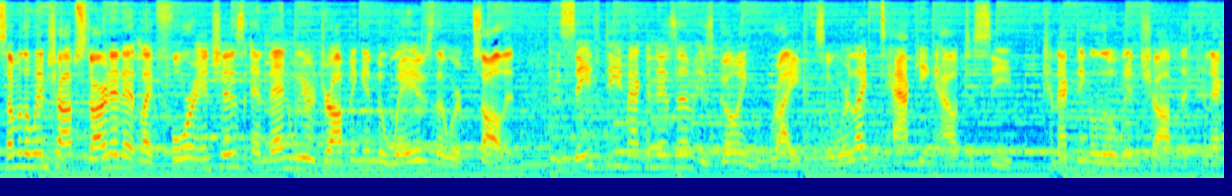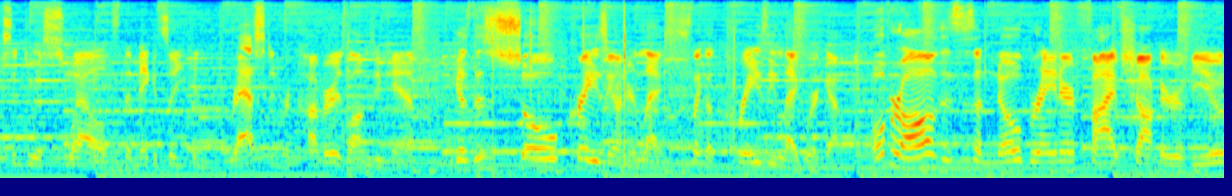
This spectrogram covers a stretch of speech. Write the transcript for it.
Some of the wind chops started at like four inches and then we were dropping into waves that were solid. The safety mechanism is going right. So we're like tacking out to sea, connecting a little wind chop that connects into a swell that make it so you can rest and recover as long as you can. Because this is so crazy on your legs. It's like a crazy leg workout. Overall, this is a no-brainer five shaka review.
